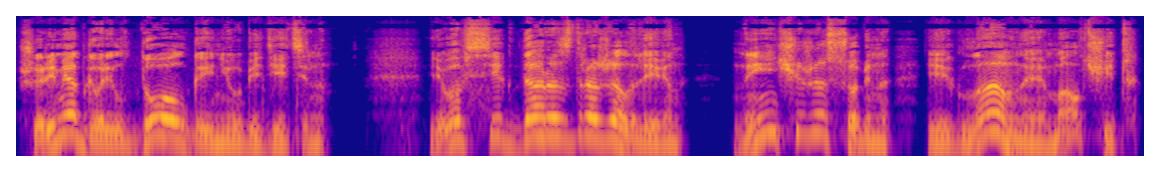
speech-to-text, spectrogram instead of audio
Шеремет говорил долго и неубедительно. Его всегда раздражал Левин, нынче же особенно, и, главное, молчит.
